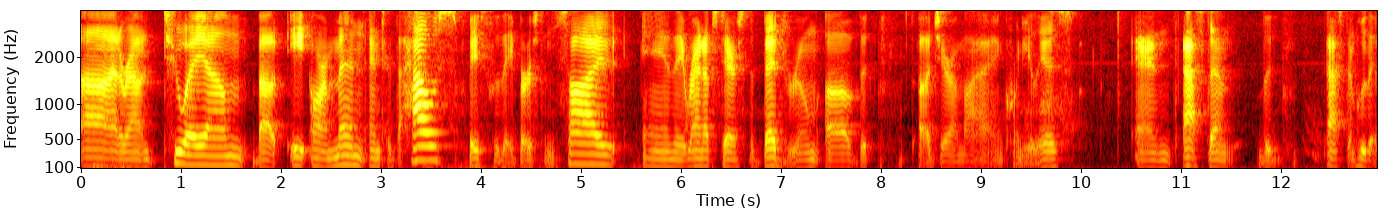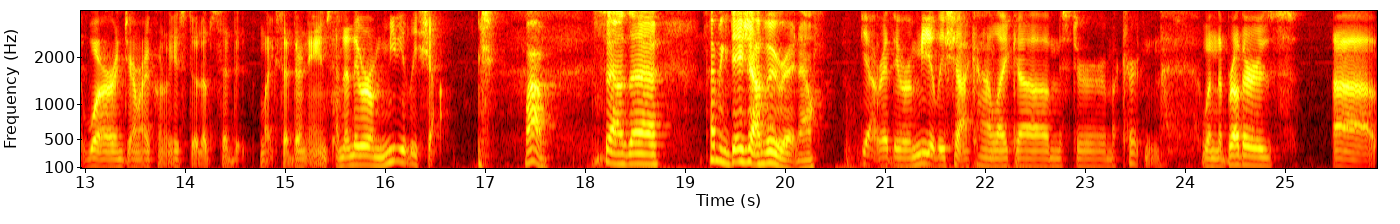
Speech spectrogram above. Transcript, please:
Uh, at around 2 a.m., about eight armed men entered the house. Basically, they burst inside and they ran upstairs to the bedroom of the uh, Jeremiah and Cornelius and asked them the asked them who they were. And Jeremiah Cornelius stood up, said like said their names, and then they were immediately shot. Wow. Sounds uh having deja vu right now. Yeah, right. They were immediately shot, kind of like uh, Mr. MacCurtain. When the brothers, uh,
